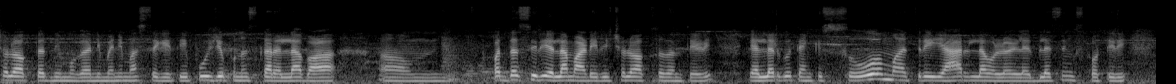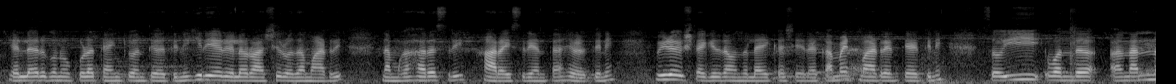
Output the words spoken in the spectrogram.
ಚಲೋ ಆಗ್ತದೆ ನಿಮಗೆ. ನಿಮ್ಮ ಮನೆ ಮಸ್ತ್ ಆಗೈತಿ. ಪೂಜೆ ಪುನಸ್ಕಾರ ಎಲ್ಲ ಭಾಳ ಪದ್ಧತಿ ಎಲ್ಲ ಮಾಡಿರಿ, ಚಲೋ ಆಗ್ತದೆ ಅಂತೇಳಿ ಎಲ್ಲರಿಗೂ ಥ್ಯಾಂಕ್ ಯು ಸೋ ಮಚ್ ರೀ. ಯಾರೆಲ್ಲ ಒಳ್ಳೊಳ್ಳೆ ಬ್ಲೆಸ್ಸಿಂಗ್ಸ್ ಕೊಟ್ಟಿರಿ ಎಲ್ಲರಿಗೂ ಕೂಡ ಥ್ಯಾಂಕ್ ಯು ಅಂತ ಹೇಳ್ತೀನಿ. ಹಿರಿಯರು ಎಲ್ಲರೂ ಆಶೀರ್ವಾದ ಮಾಡಿರಿ, ನಮ್ಗೆ ಹರಸ್ರಿ, ಹಾರೈಸ್ರಿ ಅಂತ ಹೇಳ್ತೀನಿ. ವಿಡಿಯೋ ಇಷ್ಟ ಆಗಿದ್ರೆ ಒಂದು ಲೈಕ್ ಶೇರ್ ಕಮೆಂಟ್ ಮಾಡಿರಿ ಅಂತ ಹೇಳ್ತೀನಿ. ಸೊ ಈ ಒಂದು ನನ್ನ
